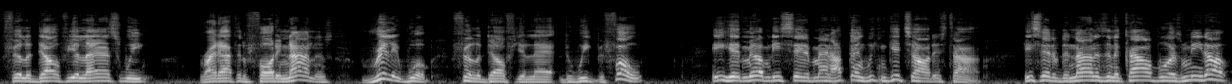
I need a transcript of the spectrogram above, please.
Philadelphia last week, right after the 49ers really whooped Philadelphia the week before, he hit me up and he said, man, I think we can get y'all this time. He said, if the Niners and the Cowboys meet up,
